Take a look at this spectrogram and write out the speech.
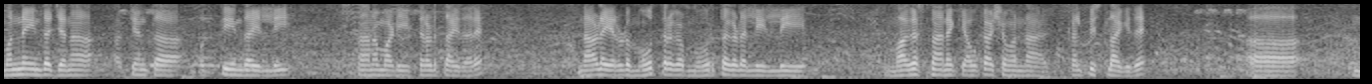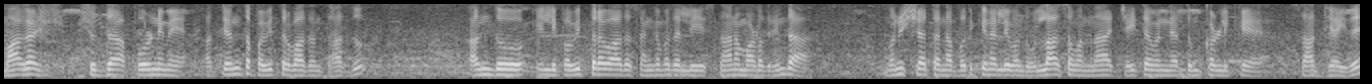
ಮೊನ್ನೆಯಿಂದ ಜನ ಅತ್ಯಂತ ಭಕ್ತಿಯಿಂದ ಇಲ್ಲಿ ಸ್ನಾನ ಮಾಡಿ ತೆರಳುತ್ತಾ ಇದ್ದಾರೆ. ನಾಳೆ ಎರಡು ಮುಹೂರ್ತ ಮುಹೂರ್ತಗಳಲ್ಲಿ ಇಲ್ಲಿ ಮಾಘಸ್ನಾನಕ್ಕೆ ಅವಕಾಶವನ್ನು ಕಲ್ಪಿಸಲಾಗಿದೆ. ಮಾಘ ಶುದ್ಧ ಪೂರ್ಣಿಮೆ ಅತ್ಯಂತ ಪವಿತ್ರವಾದಂತಹದ್ದು. ಅಂದು ಇಲ್ಲಿ ಪವಿತ್ರವಾದ ಸಂಗಮದಲ್ಲಿ ಸ್ನಾನ ಮಾಡೋದ್ರಿಂದ ಮನುಷ್ಯ ತನ್ನ ಬದುಕಿನಲ್ಲಿ ಒಂದು ಉಲ್ಲಾಸವನ್ನು ಚೈತನ್ಯ ತುಂಬಿಕೊಳ್ಳಲಿಕ್ಕೆ ಸಾಧ್ಯ ಇದೆ.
